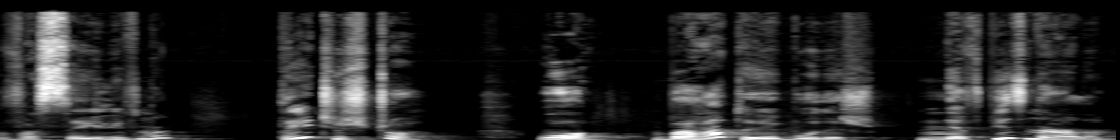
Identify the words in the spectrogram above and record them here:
Васильівна, ти чи що? О, багатою будеш, не впізнала.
